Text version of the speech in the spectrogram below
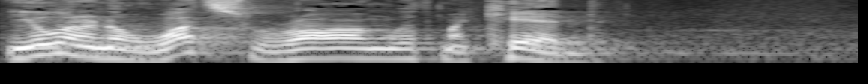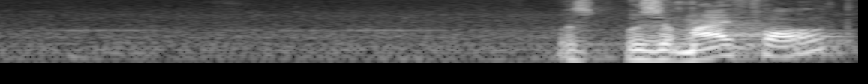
you want to know what's wrong with my kid. Was, was it my fault?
